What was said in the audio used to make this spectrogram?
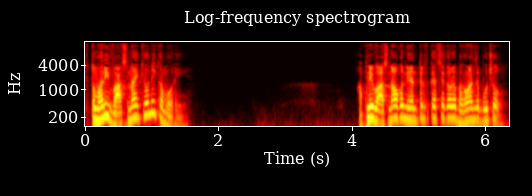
तो तुम्हारी वासनाएँ क्यों नहीं कम हो रही हैं? अपनी वासनाओं को नियंत्रित कैसे करो भगवान से पूछो।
